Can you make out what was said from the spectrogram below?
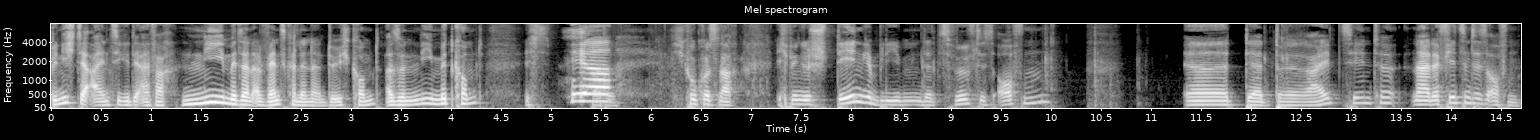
Bin ich der Einzige, der einfach nie mit seinem Adventskalender durchkommt? Also nie mitkommt? Ich, Ja, warte, ich guck kurz nach. Ich bin stehen geblieben, der 12. ist offen. Äh, der 13. Na, der 14. ist offen.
